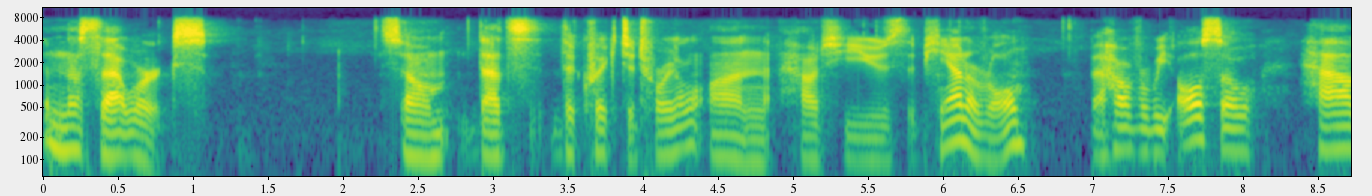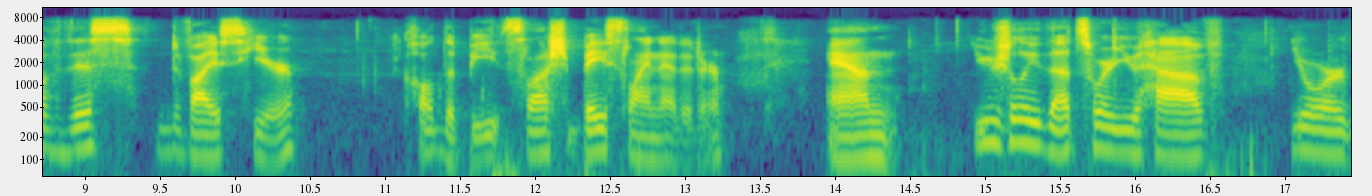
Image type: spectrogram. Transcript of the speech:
and thus that works. So that's the quick tutorial on how to use the piano roll. But however, we also have this device here called the beat slash bassline editor. And usually that's where you have your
